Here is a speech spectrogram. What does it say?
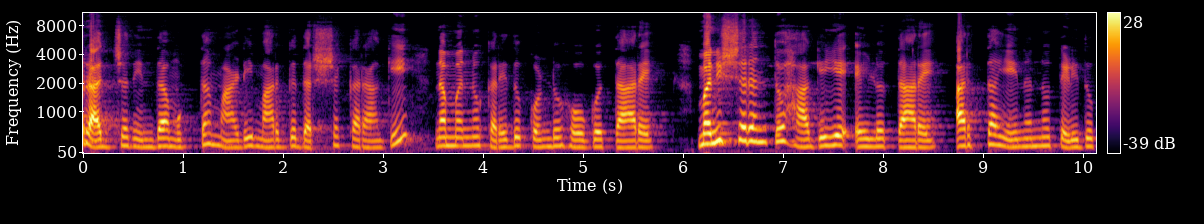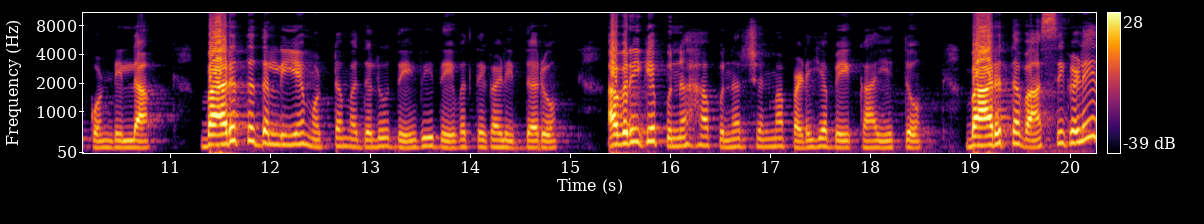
ರಾಜ್ಯದಿಂದ ಮುಕ್ತ ಮಾಡಿ ಮಾರ್ಗದರ್ಶಕರಾಗಿ ನಮ್ಮನ್ನು ಕರೆದುಕೊಂಡು ಹೋಗುತ್ತಾರೆ. ಮನುಷ್ಯರಂತೂ ಹಾಗೆಯೇ ಹೇಳುತ್ತಾರೆ. ಅರ್ಥ ಏನನ್ನೂ ತಿಳಿದುಕೊಂಡಿಲ್ಲ. ಭಾರತದಲ್ಲಿಯೇ ಮೊಟ್ಟ ಮೊದಲು ದೇವಿ ದೇವತೆಗಳಿದ್ದರು. ಅವರಿಗೆ ಪುನಃ ಪುನರ್ಜನ್ಮ ಪಡೆಯಬೇಕಾಯಿತು. ಭಾರತವಾಸಿಗಳೇ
